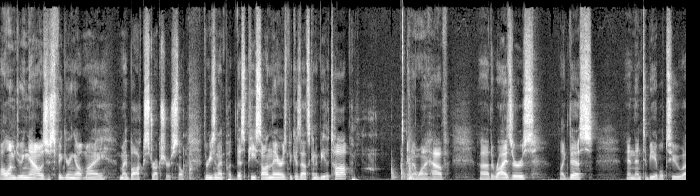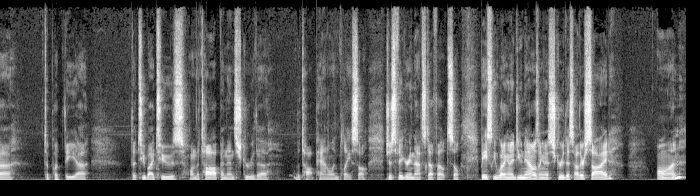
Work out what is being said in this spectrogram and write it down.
all I'm doing now is just figuring out my my box structure. So the reason I put this piece on there is because that's going to be the top and I want to have uh, the risers like this and then to be able to uh, to put the uh, the 2 by 2s on the top and then screw the the top panel in place. So just figuring that stuff out. So basically what I'm going to do now is I'm going to screw this other side on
